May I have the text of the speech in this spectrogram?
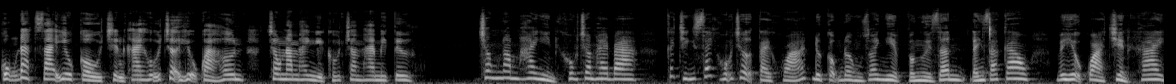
cũng đặt ra yêu cầu triển khai hỗ trợ hiệu quả hơn trong năm 2024. Trong năm 2023, các chính sách hỗ trợ tài khóa được cộng đồng doanh nghiệp và người dân đánh giá cao về hiệu quả triển khai.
